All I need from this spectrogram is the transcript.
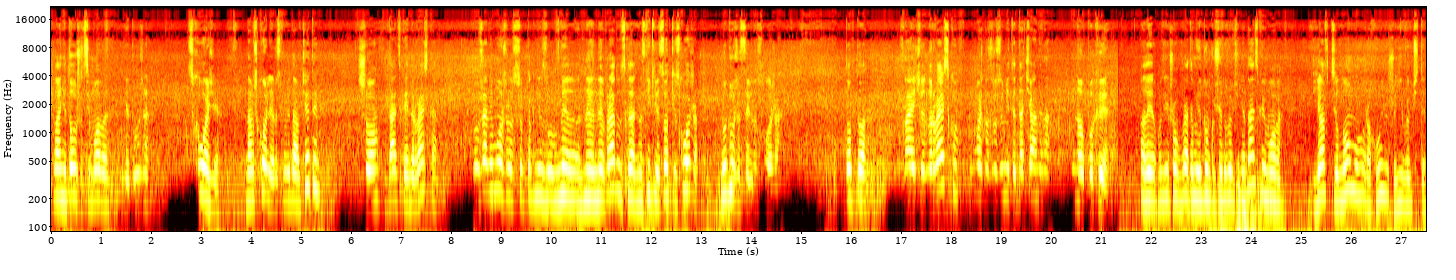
в плані того, що ці мови є дуже схожі. Нам в школі розповідав вчитель, що датська і норвезька. Ну вже не можу, щоб так не, не, не, не правду сказати, наскільки відсотків схожа, ну дуже сильно схожа. Тобто, знаючи норвезьку, можна зрозуміти датчанина і навпаки. Але от якщо брати мою думку щодо вивчення данської мови, я в цілому рахую, що її вивчити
